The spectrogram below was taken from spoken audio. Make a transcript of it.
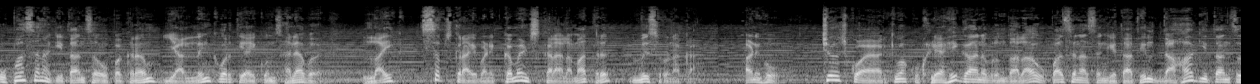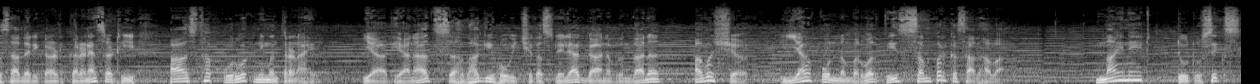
उपासना गीतांचा उपक्रम या लिंकवरती ऐकून झाल्यावर लाईक सबस्क्राईब आणि कमेंट्स करायला मात्र विसरू नका. आणि हो चर्च क्वायर किंवा कुठल्याही गानवृंदाला उपासना संगीतातील दहा गीतांचं सादरीकरण करण्यासाठी आस्थापूर्वक निमंत्रण आहे. या अभियानात सहभागी होऊ इच्छित असलेल्या गानवृंदानं अवश्य या फोन नंबरवरती संपर्क साधावा. Nine eight two two six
